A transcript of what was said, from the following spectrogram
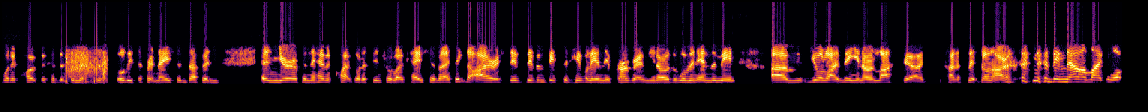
would have hoped because it's a mix of all these different nations up in in Europe, and they haven't quite got a central location. But I think the Irish, they've they've invested heavily in their program. You know, the women and the men. Um, you're like me, you know. Last year, I kind of slipped on Ireland, and then now I'm like, what?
